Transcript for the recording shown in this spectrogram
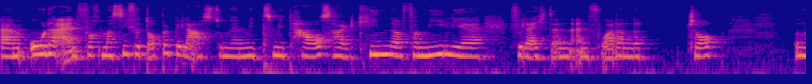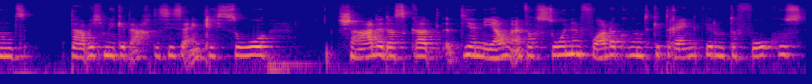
ähm, oder einfach massive Doppelbelastungen mit, mit Haushalt, Kinder, Familie, vielleicht ein, ein fordernder Job. Und da habe ich mir gedacht, das ist eigentlich so schade, dass gerade die Ernährung einfach so in den Vordergrund gedrängt wird und der Fokus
